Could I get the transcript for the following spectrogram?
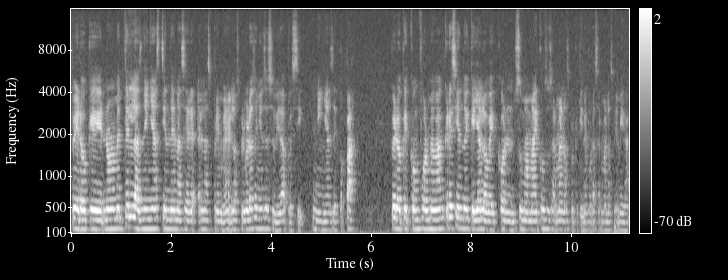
pero que normalmente las niñas tienden a ser en, las en los primeros años de su vida, pues sí, niñas de papá, pero que conforme van creciendo y que ella lo ve con su mamá y con sus hermanas, porque tiene puras hermanas mi amiga,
